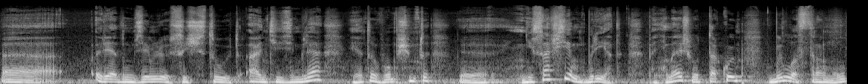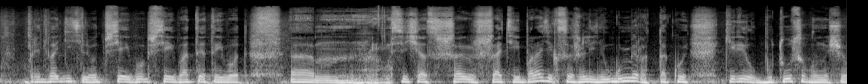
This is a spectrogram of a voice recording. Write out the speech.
э, рядом с Землей существует антиземля, это, в общем-то, э, не совсем бред. Понимаешь, вот такой был астроном, предводитель вот всей, всей вот этой вот э, сейчас в Шате и Браде, к сожалению, умер такой Кирилл Бутусов, он еще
